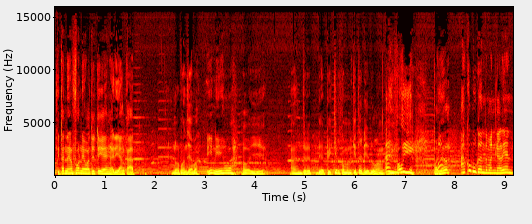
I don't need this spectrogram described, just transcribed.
kita nelpon ya waktu itu ya nggak diangkat. Nelpon siapa? Ini lah. Oh iya. Anjir, dia pikir teman kita dia doang. Oh iya, padahal Aku bukan teman kalian,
